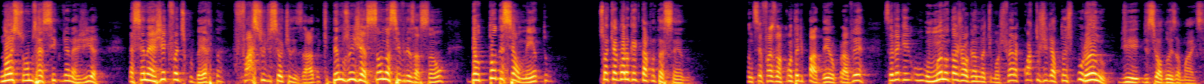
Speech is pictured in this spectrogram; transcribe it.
Nós somos reciclo de energia. Essa energia que foi descoberta, fácil de ser utilizada, que demos uma injeção na civilização, deu todo esse aumento. Só que agora o que é está acontecendo? Quando você faz uma conta de padeiro para ver, você vê que o humano está jogando na atmosfera 4 gigatons por ano de, de CO2 a mais.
